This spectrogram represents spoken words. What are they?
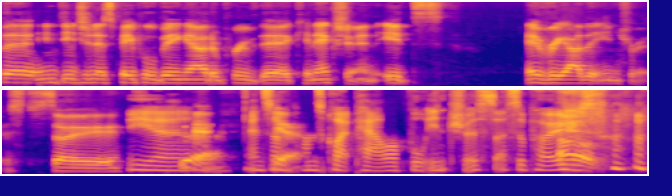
the Indigenous people being able to prove their connection; it's every other interest. So yeah, yeah, and sometimes yeah. quite powerful interests, I suppose. Oh,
